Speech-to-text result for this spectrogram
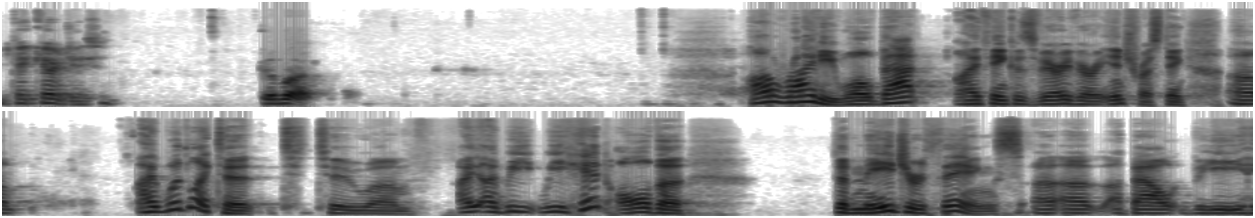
You take care, Jason. Good luck. All righty. Well, that I think is very, very interesting. Um, I would like to to, to um, I, I, we we hit all the the major things uh, uh, about the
